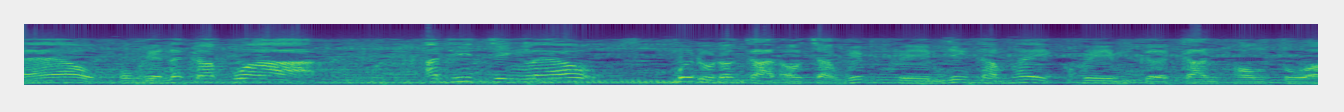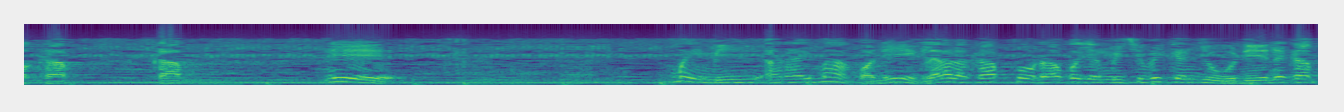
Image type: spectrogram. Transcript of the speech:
แล้วคงเห็นนะครับว่า อันที่จริงแล้ว เมื่อดูดอากาศออกจากวิปครีมยิ่งทำให้ครีมเกิดการพองตัวครับ ครับ นี่ ไม่มีอะไรมากกว่านี้อีกแล้วละครับ พวกเราก็ยังมีชีวิตกันอยู่ดีนะครับ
